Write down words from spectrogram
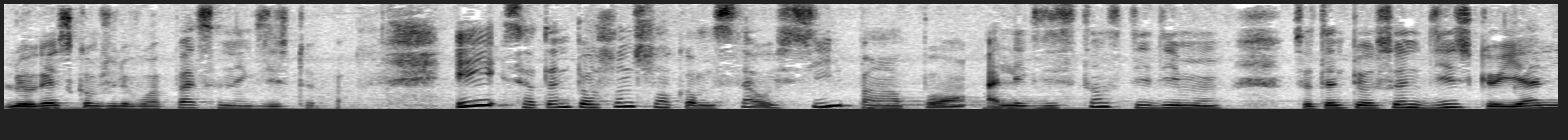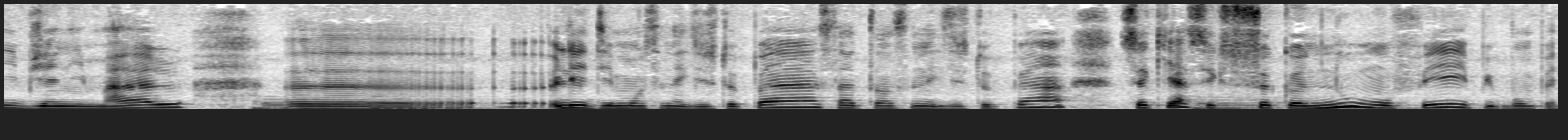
Le reste, comme je ne le vois pas, ça n'existe pas. Et certaines personnes sont comme ça aussi par rapport à l'existence des démons. Certaines personnes disent qu'il n'y a ni bien ni mal. les démons, ça n'existe pas. Satan, ça n'existe pas. Ce qu'il y a, c'est ce que nous, on fait. Et puis, bon, ben,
